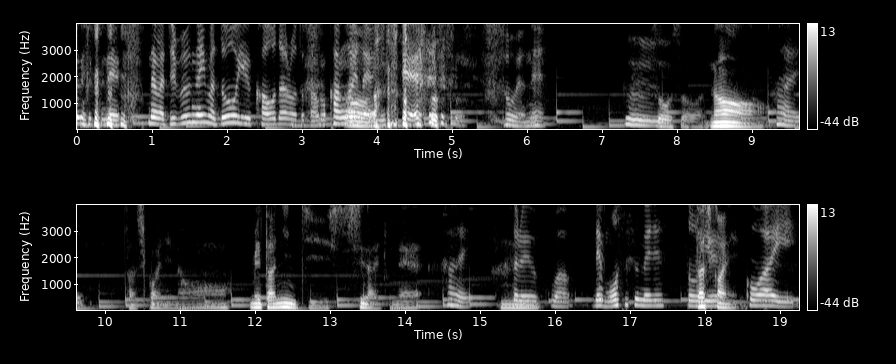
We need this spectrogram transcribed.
うですね。だから自分が今どういう顔だろうとかあんま考えないようにして。そうそうそうやね。うん、そうそう。なあ。はい。確かにな。メタ認知しないとね。はい。うんそれは、でもおすすめです。そういう確かに。怖い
